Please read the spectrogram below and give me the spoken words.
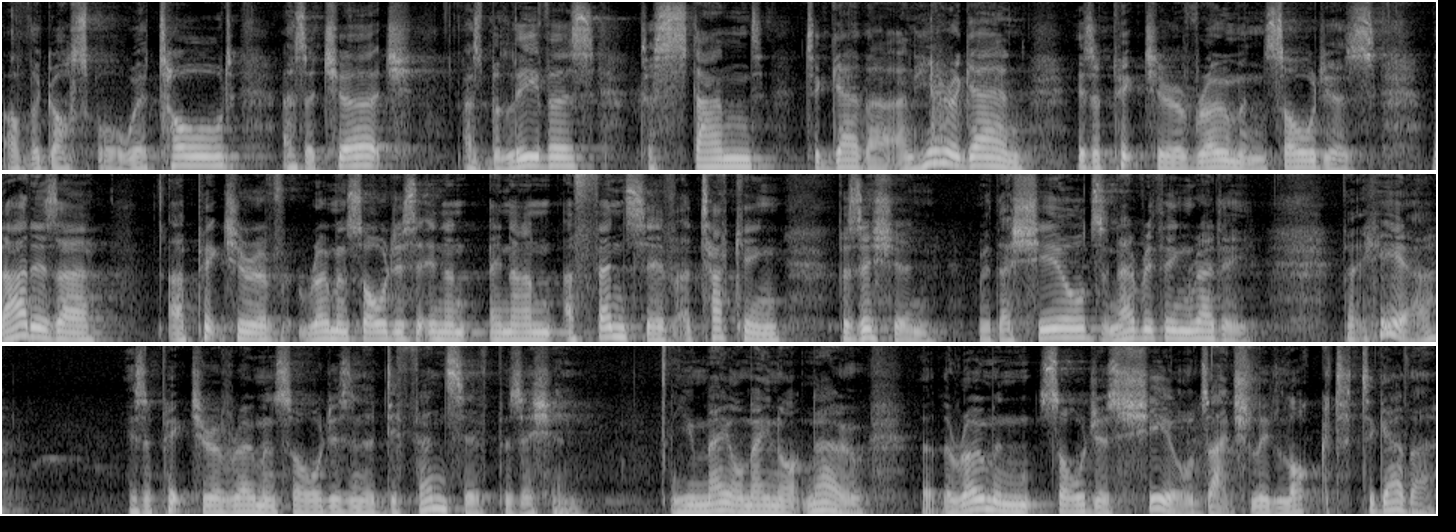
of the gospel. We're told as a church, as believers, to stand together. And here again is a picture of Roman soldiers. That is a, a picture of Roman soldiers in an, in an offensive, attacking position with their shields and everything ready. But here is a picture of Roman soldiers in a defensive position. You may or may not know that the Roman soldiers' shields actually locked together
